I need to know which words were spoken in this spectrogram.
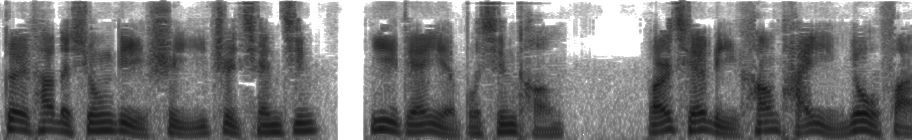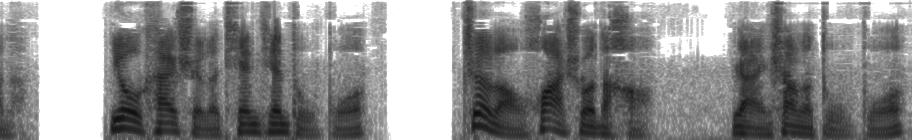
对他的兄弟是一掷千金，一点也不心疼。而且李康牌瘾又犯了，又开始了天天赌博。这老话说得好，染上了赌博，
